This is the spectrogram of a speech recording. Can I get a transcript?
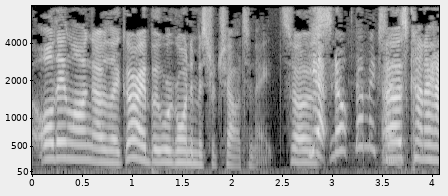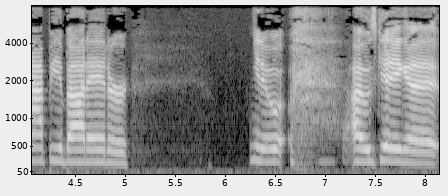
all day long, I was like, all right, but we're going to Mr. Chow tonight. So I was, Yeah, no, that makes sense. I was kind of happy about it, or, you know, I was getting a,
